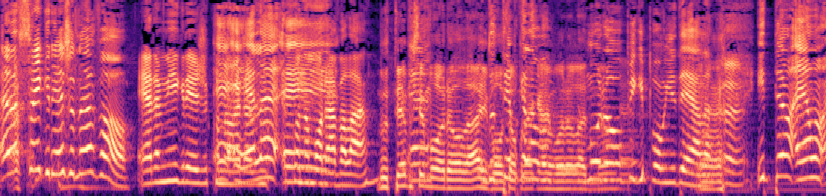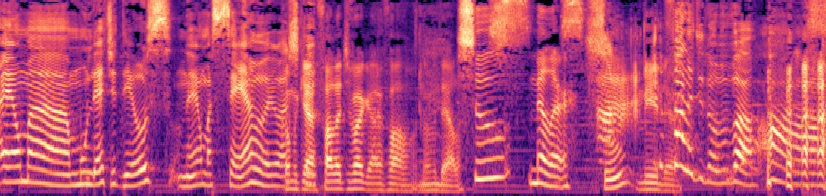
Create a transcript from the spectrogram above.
Era a sua igreja, não é, vó? Era a minha igreja quando, É, eu, era- ela quando eu é- morava lá. No tempo que você É, morou lá e voltou pra cá e morou lá morou o ping-pong dela. Então, é uma, é uma mulher de Deus, né? Uma serva, eu acho Como que é? Fala devagar, Val, o nome dela. Sue Miller. Sul Miller. Fala de novo, Val. Ah,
